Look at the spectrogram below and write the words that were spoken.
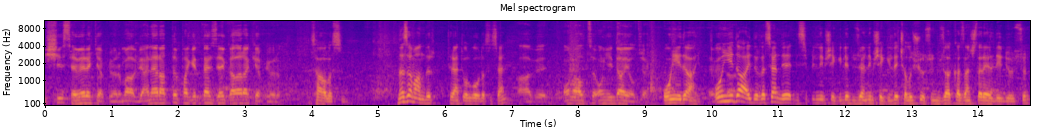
işi severek yapıyorum abi. Yani her attığım paketten zevk alarak yapıyorum. Sağ olasın. Ne zamandır Trendyol Go'dasın sen? Abi 16-17 ay olacak. 17 ay. Evet 17 abi. aydır da sen de disiplinli bir şekilde, düzenli bir şekilde çalışıyorsun. Güzel kazançlar elde ediyorsun.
